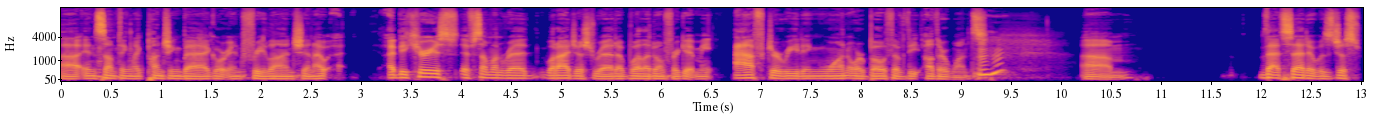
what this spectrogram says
uh, in something like Punching Bag or in Free Lunch, and I. I'd be curious if someone read what I just read, Abuela Don't Forget Me, after reading one or both of the other ones. Mhm. Um, that said, it was just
